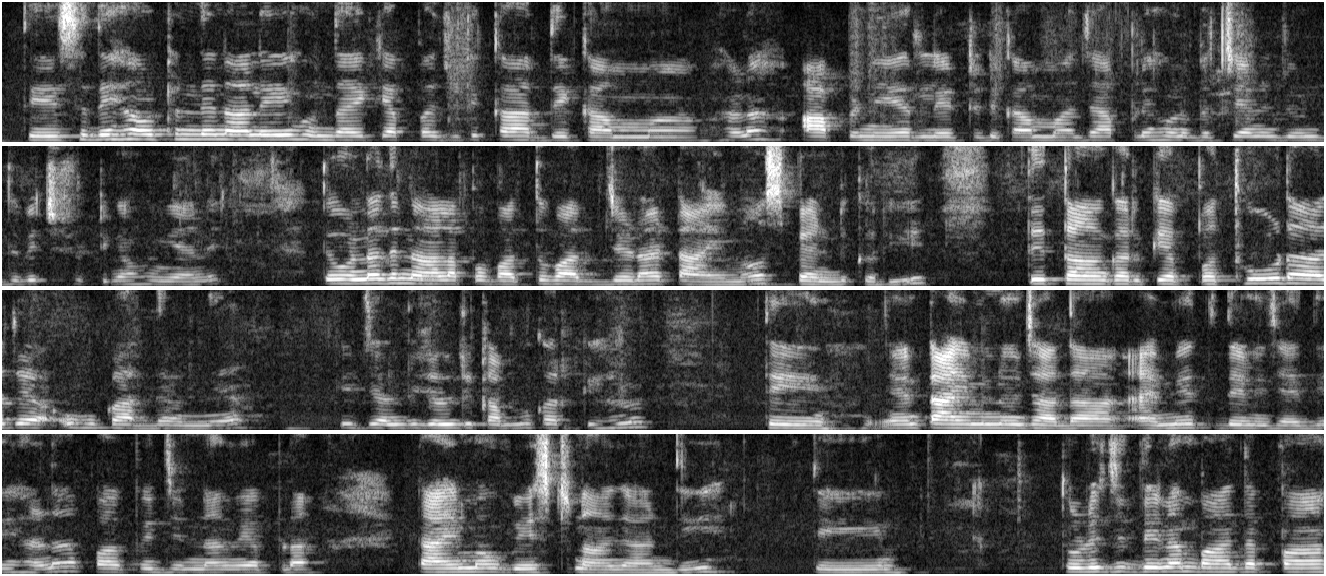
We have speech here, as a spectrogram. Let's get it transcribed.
ਅਤੇ ਸਦੇਹਾ ਉੱਠਣ ਦੇ ਨਾਲ ਇਹ ਹੁੰਦਾ ਹੈ ਕਿ ਆਪਾਂ ਜਿਹੜੇ ਘਰ ਦੇ ਕੰਮ ਆ ਹੈ ਨਾ ਆਪਣੇ ਰਿਲੇਟਡ ਕੰਮ ਆ ਜਾਂ ਆਪਣੇ ਹੁਣ ਬੱਚਿਆਂ ਨੂੰ ਜੂਨ ਦੇ ਵਿੱਚ ਛੁੱਟੀਆਂ ਹੋਈਆਂ ਨੇ ਅਤੇ ਉਹਨਾਂ ਦੇ ਨਾਲ ਆਪਾਂ ਵੱਧ ਤੋਂ ਵੱਧ ਜਿਹੜਾ ਟਾਈਮ ਆ ਉਹ ਸਪੈਂਡ ਕਰੀਏ। ਅਤੇ ਤਾਂ ਕਰਕੇ ਆਪਾਂ ਥੋੜ੍ਹਾ ਜਿਹਾ ਉਹ ਕਰਦੇ ਹੁੰਦੇ ਹਾਂ ਕਿ ਜਲਦੀ ਜਲਦੀ ਕੰਮ ਕਰਕੇ ਹੈ ਨਾ ਅਤੇ ਟਾਈਮ ਨੂੰ ਜ਼ਿਆਦਾ ਅਹਿਮੀਅਤ ਦੇਣੀ ਚਾਹੀਦੀ ਹੈ ਨਾ ਆਪਾਂ ਵੀ ਜਿੰਨਾ ਵੀ ਆਪਣਾ ਟਾਈਮ ਆ ਉਹ ਵੇਸਟ ਨਾ ਜਾਣ ਦੀ ਅਤੇ ਥੋੜ੍ਹੇ ਜਿਹੇ ਦਿਨਾਂ ਬਾਅਦ ਆਪਾਂ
